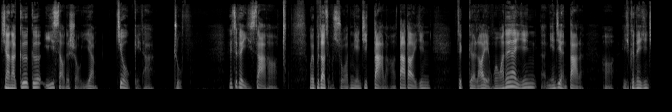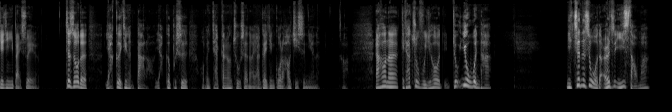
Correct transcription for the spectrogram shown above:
像他哥哥以扫的手一样，就给他祝福。所以这个以撒哈。我也不知道怎么说，年纪大了哈，大到已经这个老眼昏花，但他已经年纪很大了啊，可能已经接近一百岁了。这时候的雅各已经很大了，雅各不是我们才刚刚出生啊，雅各已经过了好几十年了啊。然后呢，给他祝福以后，就又问他：“你真的是我的儿子以扫吗？”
